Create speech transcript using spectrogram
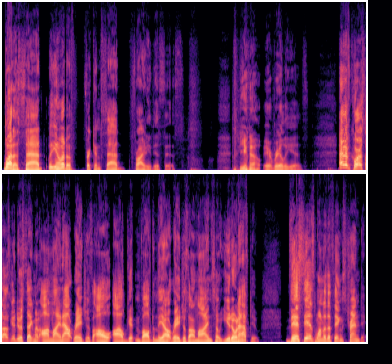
What a sad, you know, what a freaking sad Friday this is. you know, it really is. And of course, I was going to do a segment online outrages. I'll I'll get involved in the outrages online, so you don't have to. This is one of the things trending.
